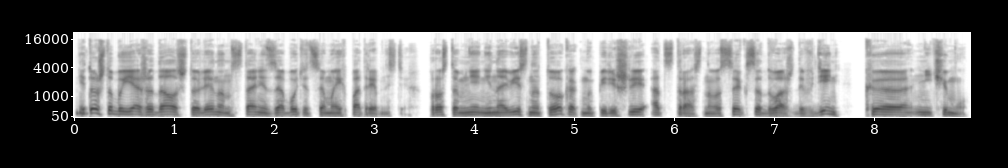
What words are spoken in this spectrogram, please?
Не то чтобы я ожидал, что Леннон станет заботиться о моих потребностях. Просто мне ненавистно то, как мы перешли от страстного секса дважды в день к ничему.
